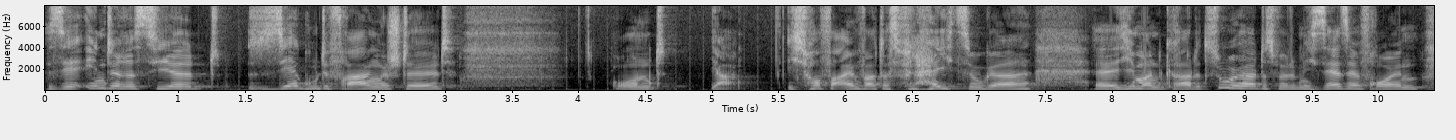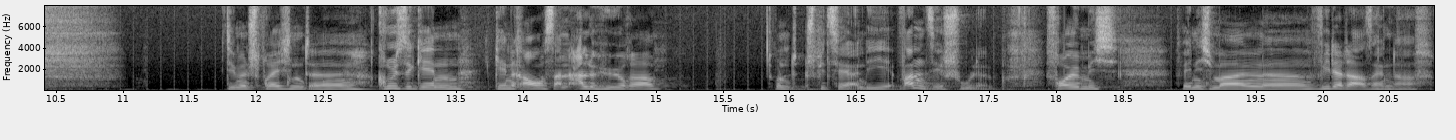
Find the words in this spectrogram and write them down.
sehr interessiert, sehr gute Fragen gestellt. Und ja, ich hoffe einfach, dass vielleicht sogar äh, jemand gerade zuhört. Das würde mich sehr, sehr freuen. Dementsprechend äh, Grüße gehen, gehen raus an alle Hörer und speziell an die Wannsee-Schule. Freue mich, wenn ich mal äh, wieder da sein darf.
